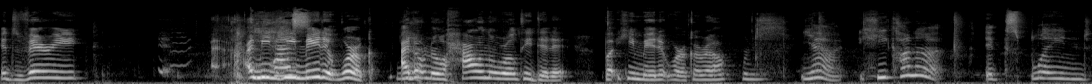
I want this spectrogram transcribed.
it's very, I mean, he made it work. I don't know how in the world he did it, but he made it work, Arel. Yeah, he kind of explained,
